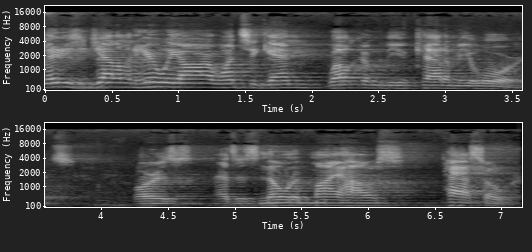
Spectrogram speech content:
Ladies and gentlemen, here we are once again. Welcome to the Academy Awards, or as, as it's known at my house, Passover.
